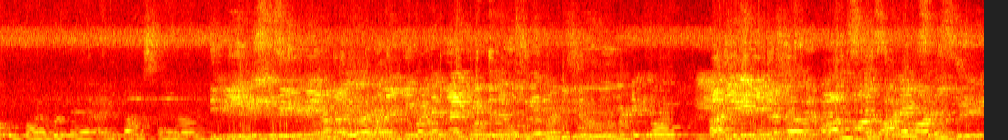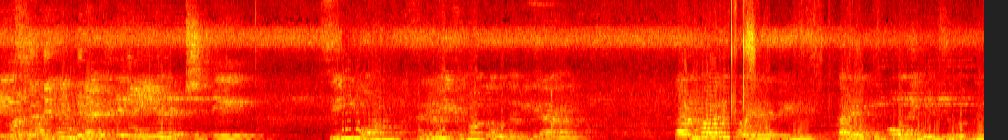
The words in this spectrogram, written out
சுவாமி பாடுபட்ட ஐந்தாம் ஸ்தலம் உதவுகிறார். கல்வாரி பயணத்தில் களைத்து போன இயேசுவுக்கு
